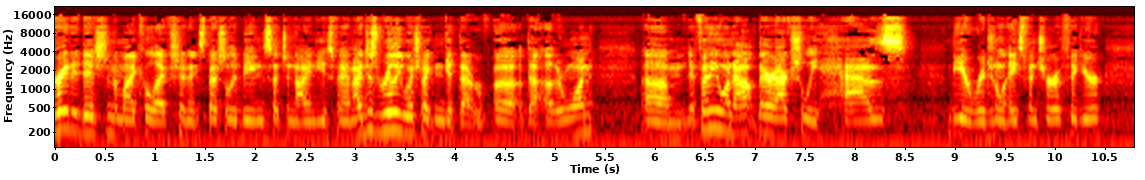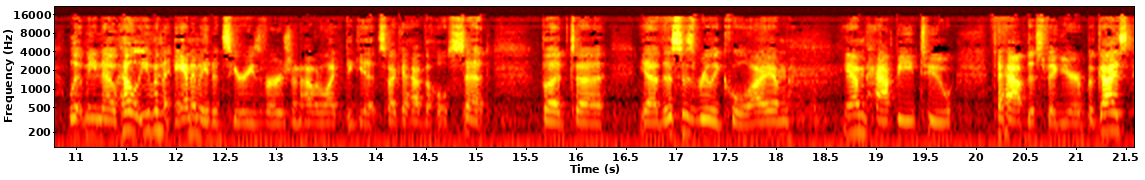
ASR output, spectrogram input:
great addition to my collection, especially being such a 90s fan. I just really wish I can get that uh, that other one. Um, if anyone out there actually has the original Ace Ventura figure, let me know. Hell, even the animated series version I would like to get so I could have the whole set. But uh, yeah, this is really cool. I am am happy to to have this figure. But guys,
